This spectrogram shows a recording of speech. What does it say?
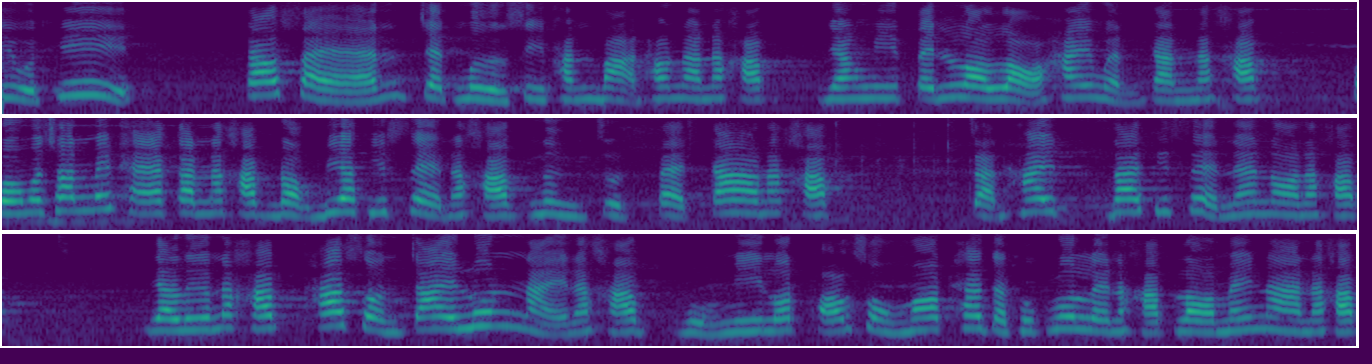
อยู่ที่ 974,000 บาทเท่านั้นนะครับ ยังมีเต็นท์หล่อๆให้เหมือนกันนะครับ โปรโมชั่นไม่แพ้กันนะครับ ดอกเบี้ยพิเศษนะครับ 1.89 นะครับ จัดให้ได้พิเศษแน่นอนนะครับ อย่าลืมนะครับ ถ้าสนใจรุ่นไหนนะครับบุ๋มมีรถพร้อมส่งมอบแทบจะทุกรุ่นเลยนะครับ รอไม่นานนะครับ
